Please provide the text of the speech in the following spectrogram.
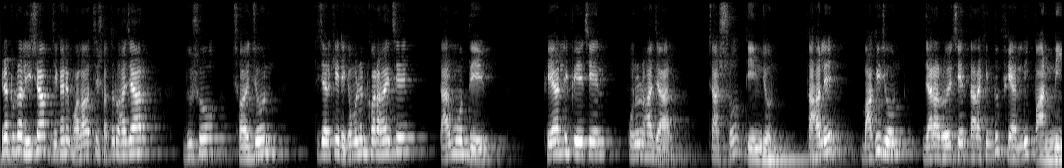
এটা টোটাল হিসাব যেখানে বলা হচ্ছে সতেরো হাজার দুশো ছয়জন টিচারকে রেকমেন্ড করা হয়েছে। তার মধ্যে ফেয়ারলি পেয়েছেন পনেরো হাজার চারশো তিনজন তাহলে বাকিজন যারা রয়েছেন তারা কিন্তু ফেয়ারলি পাননি।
